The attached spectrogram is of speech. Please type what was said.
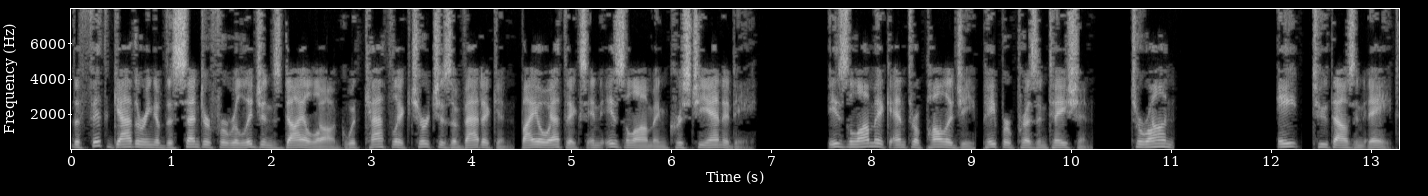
The fifth gathering of the Center for Religions Dialogue with Catholic Churches of Vatican Bioethics in Islam and Christianity. Islamic Anthropology paper presentation. Tehran 8, 2008.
